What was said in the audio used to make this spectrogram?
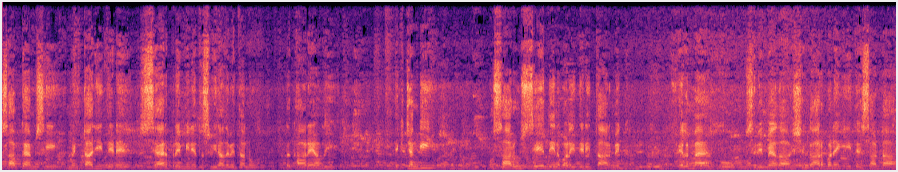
ਸਾਬਕਾ ਐਮਸੀ ਮਿੰਟਾ ਜੀ, ਤੇ ਜਿਹੜੇ ਸੈਰ ਪ੍ਰੇਮੀ ਨੇ ਤਸਵੀਰਾਂ ਦੇ ਵਿੱਚ ਤੁਹਾਨੂੰ ਦਿਖਾ ਰਹੇ ਹਾਂ ਵੀ ਇੱਕ ਚੰਗੀ ਉਹ ਸਾਰੂ ਸੇਧ ਦੇਣ ਵਾਲੀ ਜਿਹੜੀ ਧਾਰਮਿਕ ਫਿਲਮ ਹੈ, ਉਹ ਸਿਨੇਮਾ ਦਾ ਸ਼ਿੰਗਾਰ ਬਣੇਗੀ ਤੇ ਸਾਡਾ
